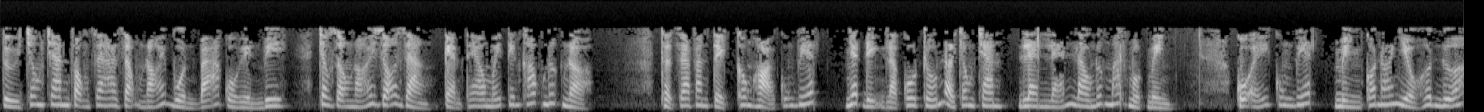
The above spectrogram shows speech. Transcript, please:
Từ trong chăn vọng ra giọng nói buồn bã của Huyền My, trong giọng nói rõ ràng kèm theo mấy tiếng khóc nức nở. Thật ra Văn Tịch không hỏi cũng biết, nhất định là cô trốn ở trong chăn, len lén lau nước mắt một mình. Cô ấy cũng biết mình có nói nhiều hơn nữa,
